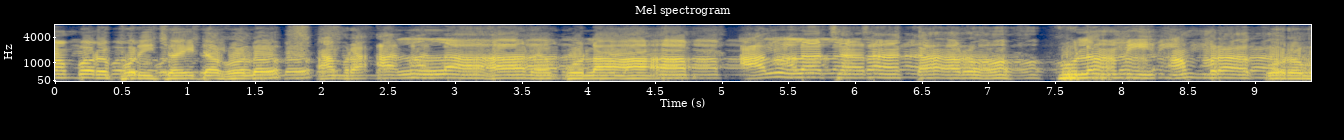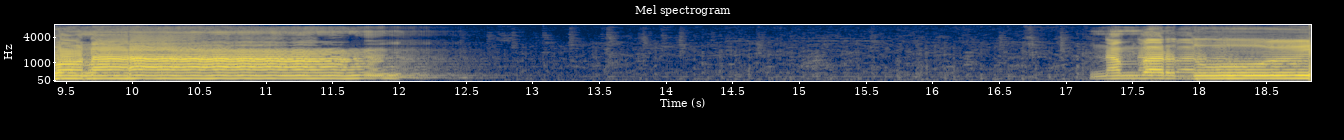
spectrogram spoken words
নম্বর পরিচয়টা হলো, আমরা আল্লাহর গোলাম, আল্লাহ ছাড়া কারও গোলামি আমরা করব না। নাম্বার দুই।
